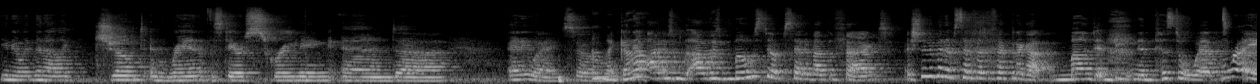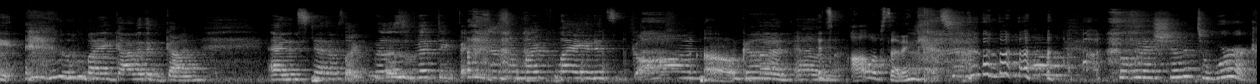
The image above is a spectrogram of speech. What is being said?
you know, and then I like jumped and ran up the stairs screaming. And uh, anyway, so Oh my God. I was I was most upset about the fact I should have been upset about the fact that I got mugged and beaten and pistol whipped Right. by a guy with a gun. And instead, I was like, "Those 50 pages of my play, and it's gone." Oh god. But, um, it's all upsetting. but when I showed up to work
